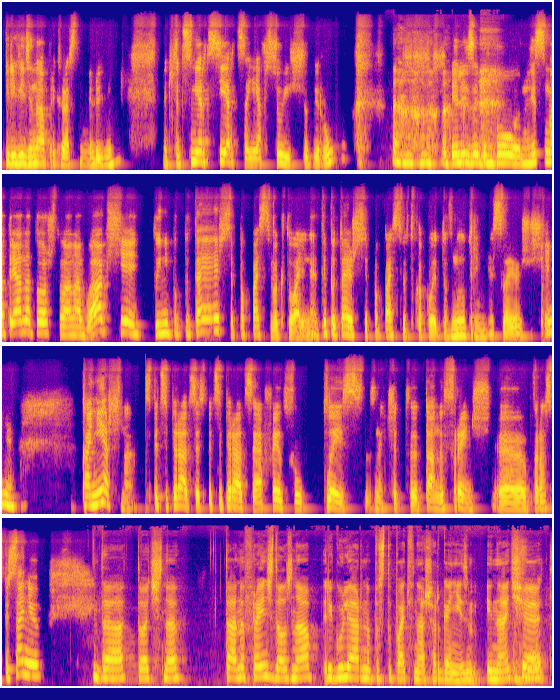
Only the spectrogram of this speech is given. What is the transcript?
переведена прекрасными людьми. Значит, «Смерть сердца» я все еще беру. Элизабет Боуэн, несмотря на то, что она вообще... Ты не попытаешься попасть в актуальное, ты пытаешься попасть вот в какое-то внутреннее свое ощущение. Конечно, спецоперация, спецоперация, a faithful place, значит, Тана Френч э, по расписанию. Да, точно. Тана Френч должна регулярно поступать в наш организм, иначе вот.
